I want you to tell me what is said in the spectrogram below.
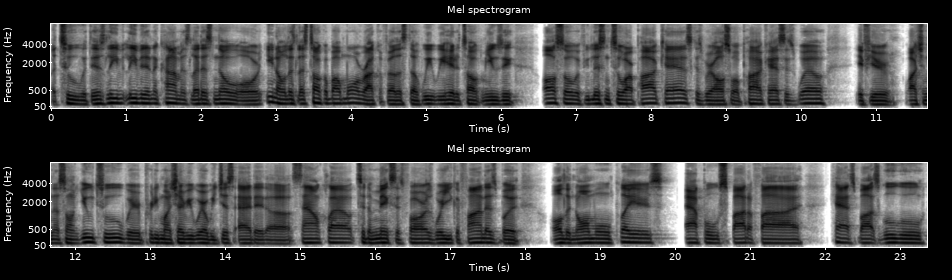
or two with this. Leave leave it in the comments. Let us know, or you know, let's let's talk about more Roc-A-Fella stuff. We we here to talk music. Also, if you listen to our podcast, because we're also a podcast as well, If you're watching us on YouTube, we're pretty much everywhere. We just added uh, SoundCloud to the mix as far as where you can find us, but all the normal players, Apple, Spotify, Castbox, Google,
